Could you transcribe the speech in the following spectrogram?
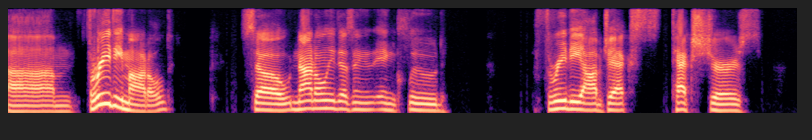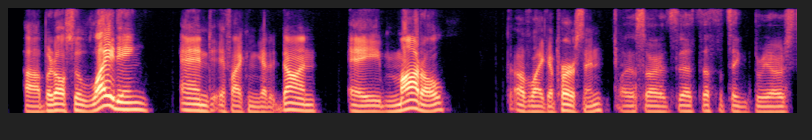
um, 3D modeled. So not only does it include 3D objects, textures, uh, but also lighting, and if I can get it done, a model of like a person. Oh, sorry, that's that's gonna take three hours.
